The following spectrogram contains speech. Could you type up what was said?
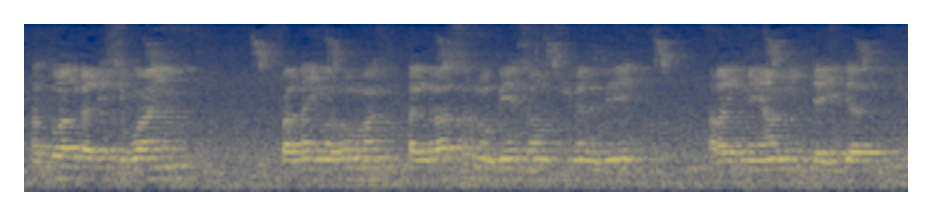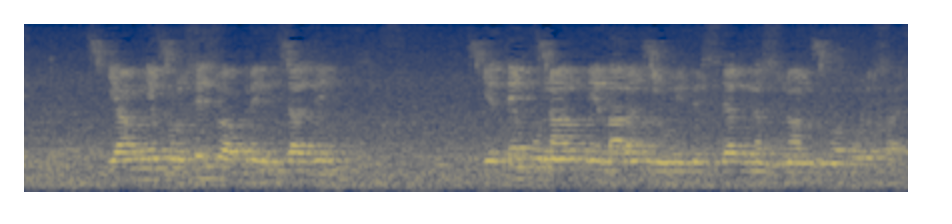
satu angka di siwai, panai maroma, tangrasa no biasa no sikiran be, arai meyami jahida, yang ni proses wa aprendizaje, ia tempu naru ni naran di Universidad Nasional di Morosai.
